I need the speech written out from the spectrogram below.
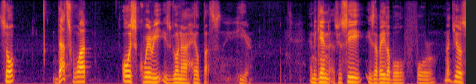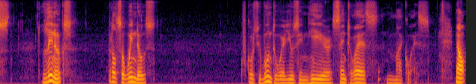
So that's what OS Query is going to help us here. And again, as you see, is available for not just Linux, but also Windows. Of course, Ubuntu we're using here, CentOS, and macOS. Now,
